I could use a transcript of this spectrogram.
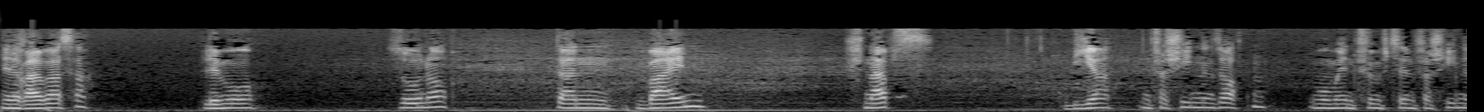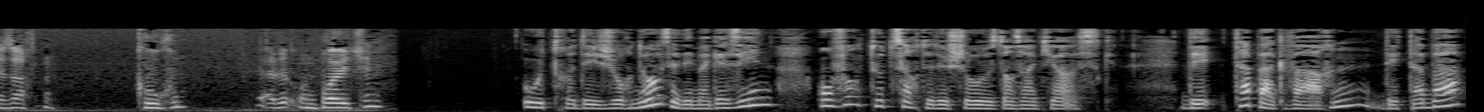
Mineralwasser, Limo, so noch, dann Wein, Schnaps, Bier in verschiedenen Sorten, im Moment 15 verschiedene Sorten, Kuchen also, und Brötchen. Outre des journaux et des magazines, on vend toutes sortes de choses dans un kiosque. Des Tabakwaren, des tabacs,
